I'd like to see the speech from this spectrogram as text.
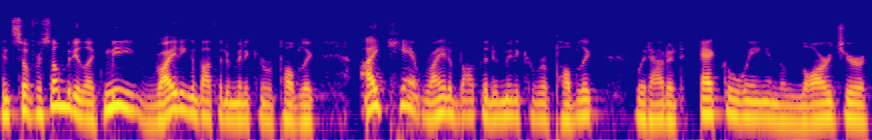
And so, for somebody like me writing about the Dominican Republic, I can't write about the Dominican Republic without it echoing in the larger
